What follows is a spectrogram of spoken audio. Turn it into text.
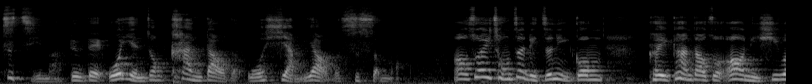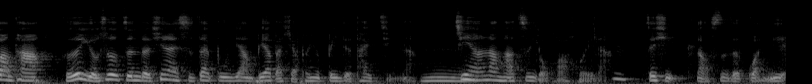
自己嘛，对不对？我眼中看到的，我想要的是什么？哦，所以从这里子女宫可以看到说，哦，你希望他。可是有时候真的，现在时代不一样，不要把小朋友背得太紧了，嗯，尽量让他自由发挥啦，嗯，这是老师的观念。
